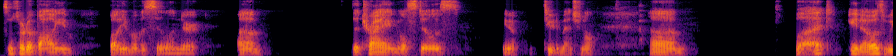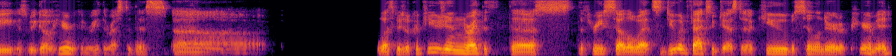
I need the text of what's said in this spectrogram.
some sort of volume, volume of a cylinder. Um, the triangle still is, you know, two-dimensional. Um, but you know, as we as we go here, we can read the rest of this. Uh, less visual confusion, right? The, the, the three silhouettes do in fact suggest a cube, a cylinder, a pyramid.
